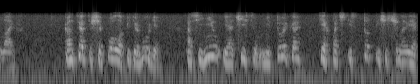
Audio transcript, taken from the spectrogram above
life. Концертище Пола в Петербурге осенил и очистил не только тех почти 100 тысяч человек,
